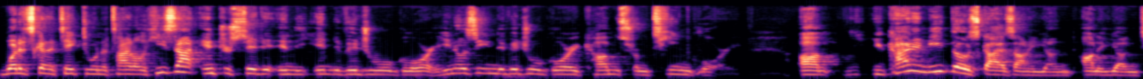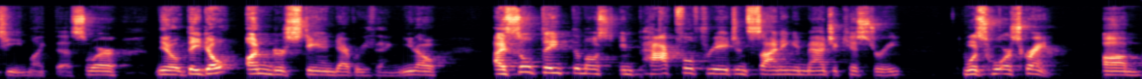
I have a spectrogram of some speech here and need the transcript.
what it's going to take to win a title. He's not interested in the individual glory. He knows the individual glory comes from team glory. Um, you kind of need those guys on a young on a young team like this, where you know they don't understand everything. You know, I still think the most impactful free agent signing in Magic history was Horace Grant. Um,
